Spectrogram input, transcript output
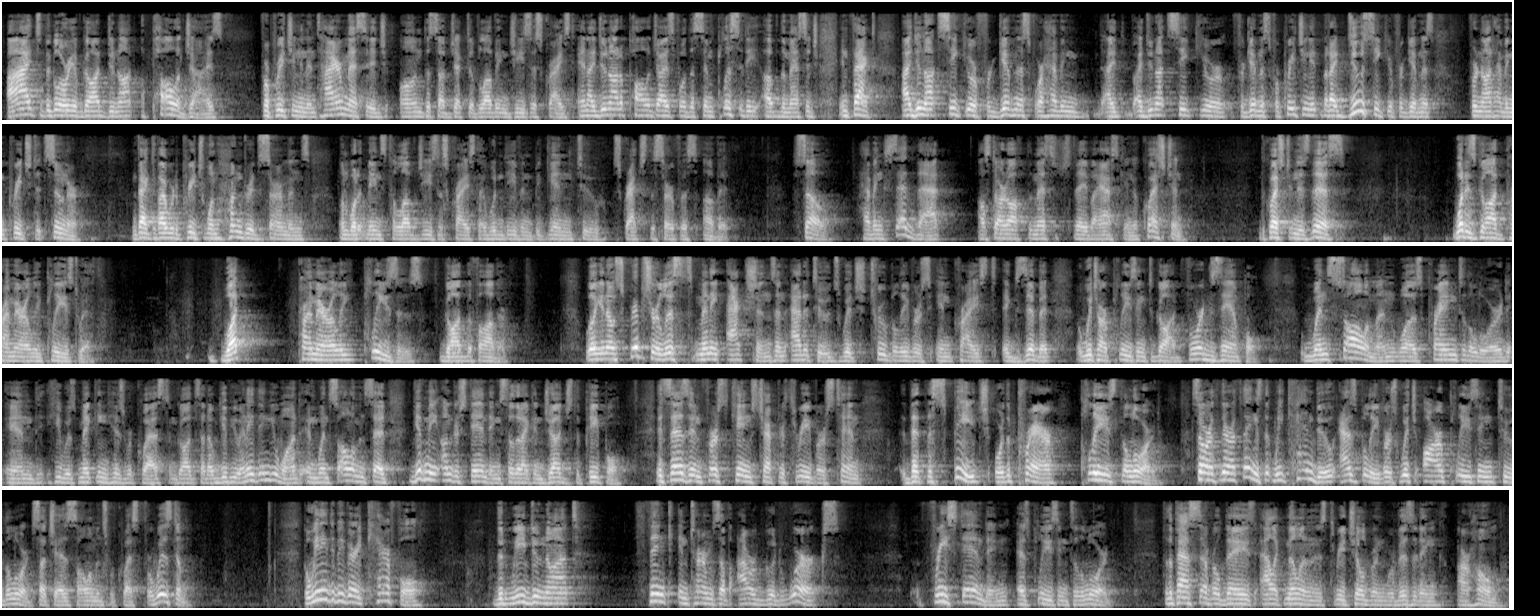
I, to the glory of God, do not apologize for preaching an entire message on the subject of loving Jesus Christ. And I do not apologize for the simplicity of the message. In fact, I do not seek your forgiveness for having, I, I do not seek your forgiveness for preaching it, but I do seek your forgiveness for not having preached it sooner. In fact, if I were to preach 100 sermons on what it means to love Jesus Christ, I wouldn't even begin to scratch the surface of it. So, having said that, I'll start off the message today by asking a question. The question is this What is God primarily pleased with? What primarily pleases God the Father. Well, you know, Scripture lists many actions and attitudes which true believers in Christ exhibit, which are pleasing to God. For example, when Solomon was praying to the Lord and he was making his request, and God said, I'll give you anything you want, and when Solomon said, Give me understanding so that I can judge the people, it says in 1 Kings chapter 3, verse 10, that the speech or the prayer pleased the Lord. So there are things that we can do as believers which are pleasing to the Lord, such as Solomon's request for wisdom. But we need to be very careful that we do not think in terms of our good works freestanding as pleasing to the Lord. For the past several days, Alec Millen and his three children were visiting our home.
